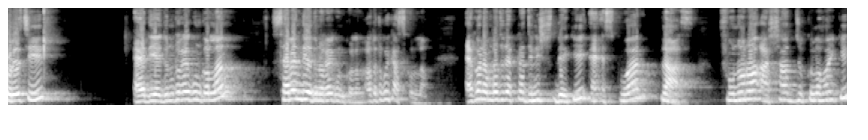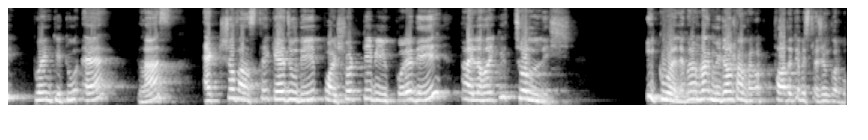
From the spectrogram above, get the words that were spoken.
করেছি, এ দিয়ে দুটোকে গুণ করলাম সেভেন দিয়ে দুটোকে গুণ করলাম অতটুকুই কাজ করলাম। এখন আমরা যদি একটা জিনিস দেখি, এ স্কোয়ার প্লাস পনেরো আর সাত যোগ হয় কি? টোয়েন্টি টু এ প্লাস একশো পাঁচ থেকে যদি পঁয়ষট্টি বিয়োগ করে দিই তাহলে হয় কি চল্লিশ। ইকুয়াল এখন আমরা মিডল টার্ম পদার্থকে বিশ্লেষণ করব।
